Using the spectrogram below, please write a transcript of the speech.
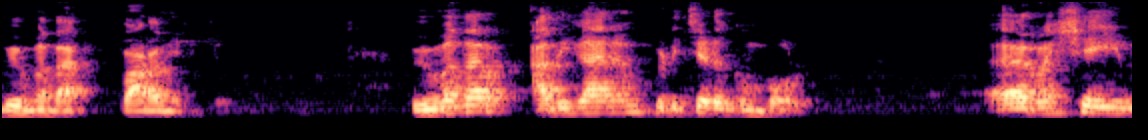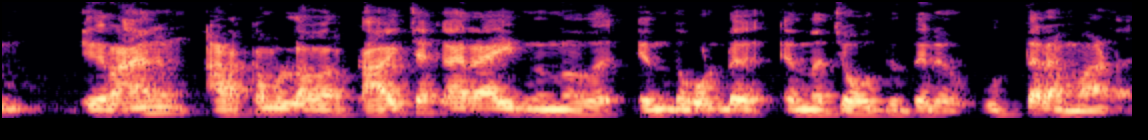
വിമതർ പറഞ്ഞിരിക്കുന്നു വിമതർ അധികാരം പിടിച്ചെടുക്കുമ്പോൾ റഷ്യയും ഇറാനും അടക്കമുള്ളവർ കാഴ്ചക്കാരായി നിന്നത് എന്തുകൊണ്ട് എന്ന ചോദ്യത്തിന് ഉത്തരമാണ്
